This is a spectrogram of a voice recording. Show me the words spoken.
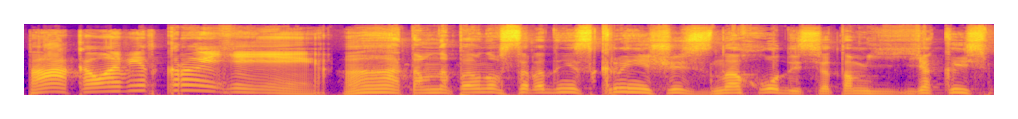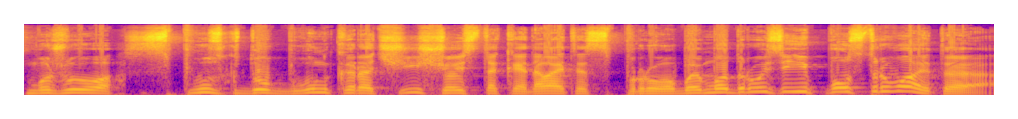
Так, але відкрий її. А, там, напевно, всередині скрині щось знаходиться, там якийсь, можливо, спуск до бункера чи щось таке. Давайте спробуємо, друзі, і постривайте.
